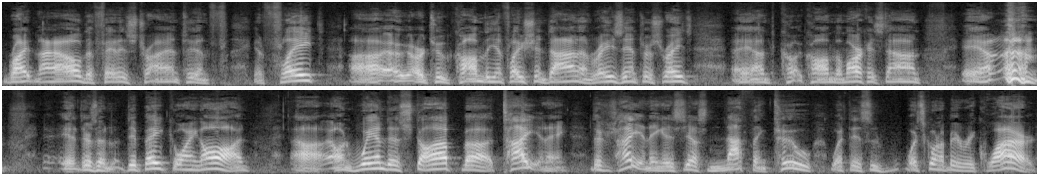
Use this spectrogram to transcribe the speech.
right now, the Fed is trying to inf- inflate uh, or to calm the inflation down and raise interest rates and ca- calm the markets down. And there's a debate going on uh, on when to stop uh, tightening. The tightening is just nothing to what this is, what's going to be required.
